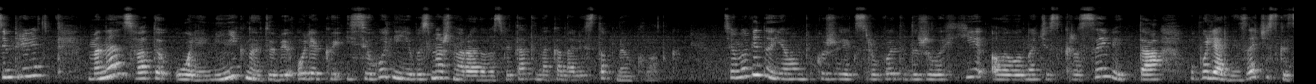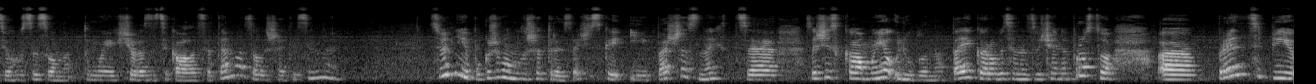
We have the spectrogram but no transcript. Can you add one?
Всім привіт! Мене звати Оля, мій нік на ютубі Оляки, і сьогодні я безмежно рада вас вітати на каналі Стоп Неукладка. В цьому відео я вам покажу, як зробити дуже легкі, але водночас красиві та популярні зачіски цього сезону. Тому, якщо вас зацікавила ця тема, залишайтеся зі мною. Сьогодні я покажу вам лише три зачіски, і перша з них це зачіска моя улюблена, та яка робиться надзвичайно просто. Е, В принципі,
